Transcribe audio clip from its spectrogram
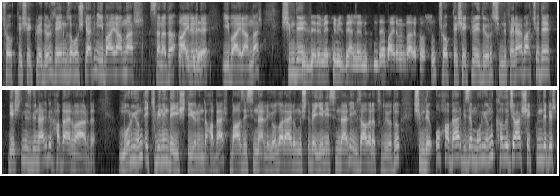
Çok teşekkür ediyoruz. Yayınımıza hoş geldin. İyi bayramlar sana da, ki ailene de. de iyi bayramlar. Şimdi Bizlerin ve tüm izleyenlerimizin de bayramı mübarek olsun. çok teşekkür ediyoruz. Şimdi Fenerbahçe'de geçtiğimiz günlerde bir haber vardı. Mourinho'nun ekibinin değiştiği yönünde haber. Bazı isimlerle yollar ayrılmıştı ve yeni isimlerle imzalar atılıyordu. Şimdi o haber bize Mourinho'nun kalacağı şeklinde bir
